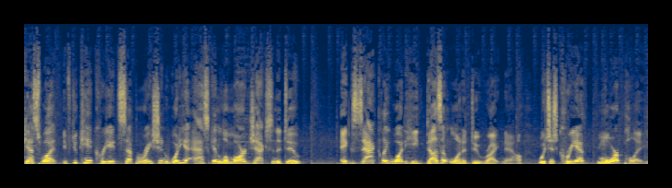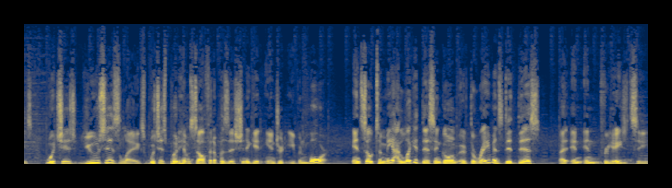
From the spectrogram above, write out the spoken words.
Guess what? If you can't create separation, what are you asking Lamar Jackson to do? Exactly what he doesn't want to do right now, which is create more plays, which is use his legs, which is put himself in a position to get injured even more. And so to me, I look at this and go, if the Ravens did this uh, in, in free agency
